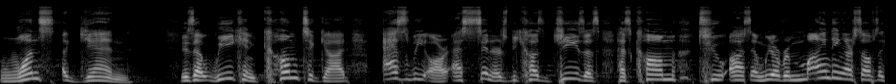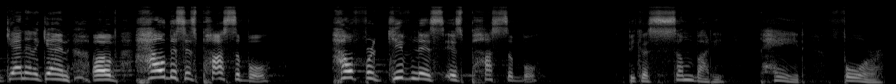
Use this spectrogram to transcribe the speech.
once again is that we can come to God as we are, as sinners, because Jesus has come to us. And we are reminding ourselves again and again of how this is possible how forgiveness is possible because somebody paid for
